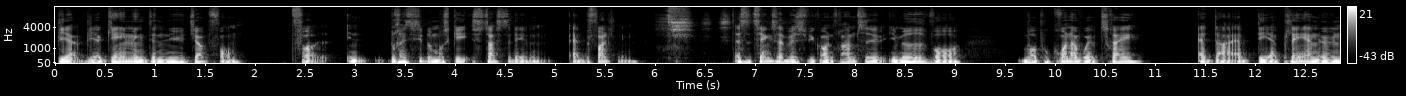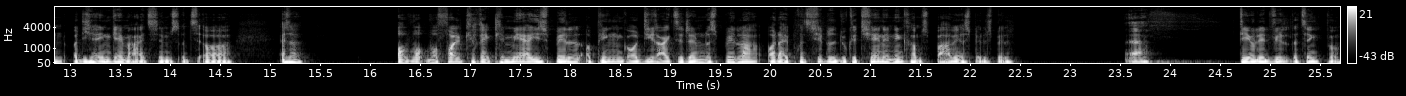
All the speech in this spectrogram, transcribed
bliver, bliver gaming den nye jobform for en, i princippet måske størstedelen af befolkningen? Altså tænk sig, hvis vi går en fremtid i møde, hvor, hvor på grund af Web3, at der er, det er play and earn, og de her in-game items, og, og, altså, og hvor, hvor folk kan reklamere i spil, og pengene går direkte til dem, der spiller, og der i princippet, du kan tjene en indkomst bare ved at spille spil. Ja. Det er jo lidt vildt at tænke på.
